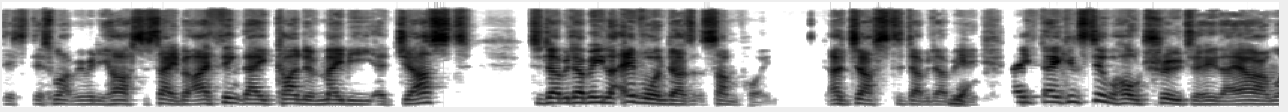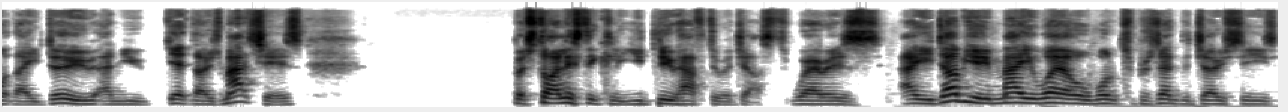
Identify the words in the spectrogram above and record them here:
this this might be really harsh to say, but I think they kind of maybe adjust to WWE like everyone does at some point. Adjust to WWE. Yeah. They, they can still hold true to who they are and what they do, and you get those matches but stylistically you do have to adjust. Whereas AEW may well want to present the Josies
